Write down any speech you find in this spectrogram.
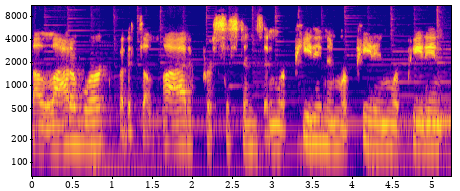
a lot of work, but it's a lot of persistence and repeating and repeating, repeating.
